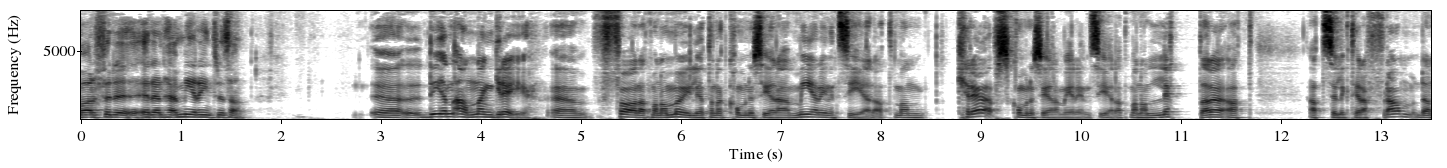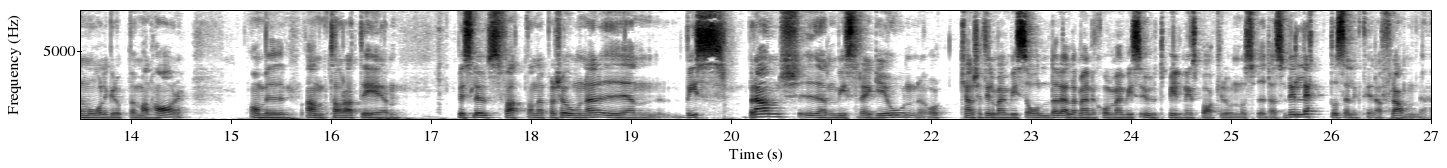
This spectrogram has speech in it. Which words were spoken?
Varför är den här mer intressant? Eh, det är en annan grej. Eh, för att man har möjligheten att kommunicera mer initierat. Man krävs kommunicera mer initierat. Man har lättare att, att selektera fram den målgruppen man har. Om vi antar att det är beslutsfattande personer i en viss bransch, i en viss region och kanske till och med en viss ålder eller människor med en viss utbildningsbakgrund och så vidare. Så det är lätt att selektera fram det.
